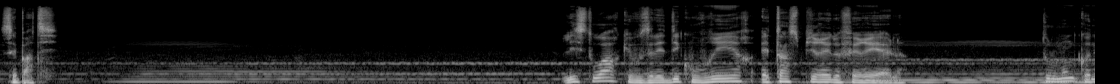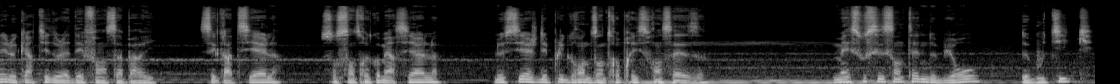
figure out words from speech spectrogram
C'est parti. L'histoire que vous allez découvrir est inspirée de faits réels. Tout le monde connaît le quartier de la Défense à Paris, ses gratte-ciel, son centre commercial, le siège des plus grandes entreprises françaises. Mais sous ces centaines de bureaux, de boutiques,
